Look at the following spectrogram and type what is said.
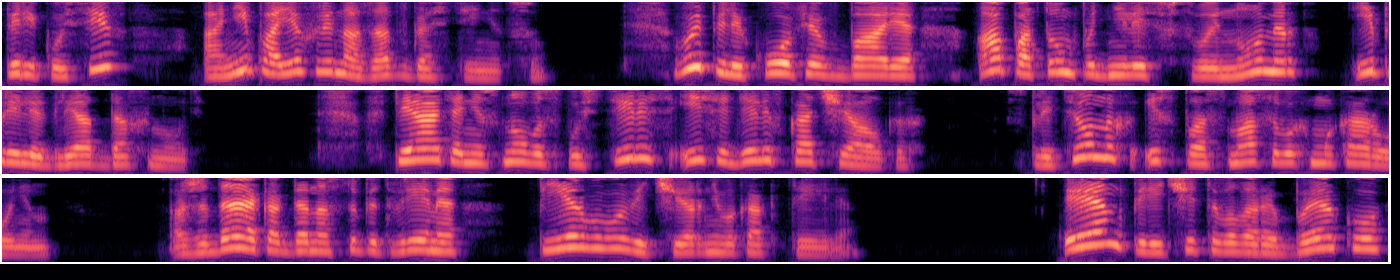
Перекусив, они поехали назад в гостиницу. Выпили кофе в баре, а потом поднялись в свой номер и прилегли отдохнуть. В пять они снова спустились и сидели в качалках, сплетенных из пластмассовых макаронин, ожидая, когда наступит время первого вечернего коктейля. Энн перечитывала Ребекку,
